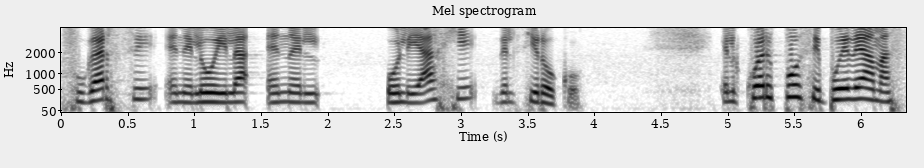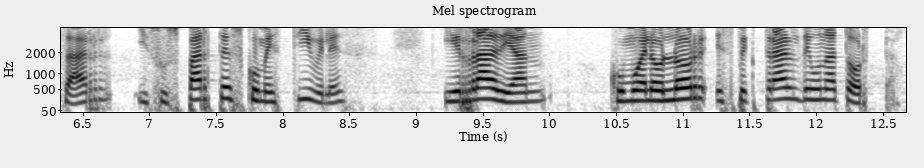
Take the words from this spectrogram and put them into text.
fugarse en el, en el oleaje del siroco. El cuerpo se puede amasar y sus partes comestibles irradian como el olor espectral de una torta.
